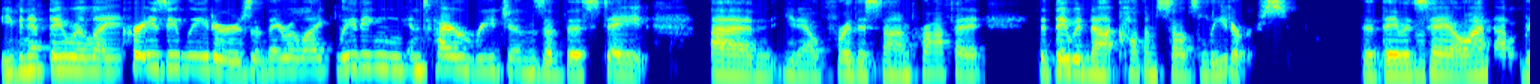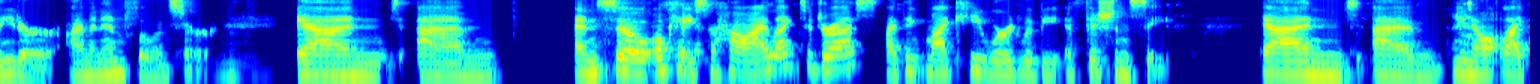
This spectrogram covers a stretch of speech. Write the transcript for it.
even if they were like crazy leaders and they were like leading entire regions of the state, um, you know, for this nonprofit, that they would not call themselves leaders. That they would say, "Oh, I'm not a leader. I'm an influencer." And um, and so, okay, so how I like to dress, I think my key word would be efficiency and um, you know like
